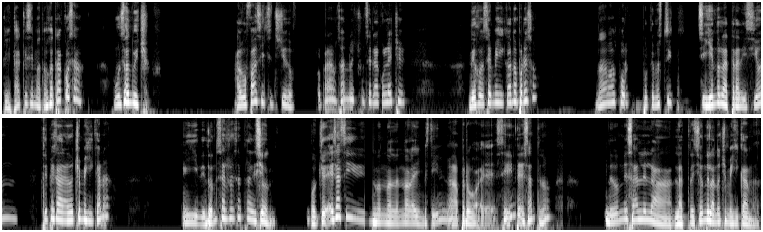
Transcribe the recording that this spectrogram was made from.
¿Qué tal que se me antoja otra cosa? Un sándwich. Algo fácil, sencillo. Preparar un sándwich, un cereal con leche. ¿Dejo de ser mexicano por eso? Nada más porque no estoy siguiendo la tradición típica de la noche mexicana. ¿Y de dónde salió esa tradición? Porque esa sí no, no, la investigué nada, pero eh, sería interesante, ¿no? ¿De dónde sale la, la tradición de la noche mexicana?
